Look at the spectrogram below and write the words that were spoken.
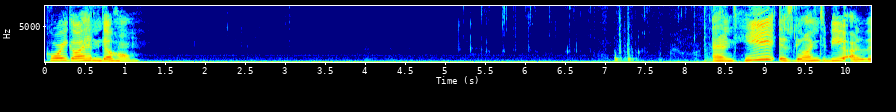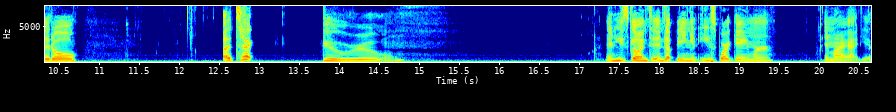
Corey, go ahead and go home. And he is going to be our little a tech guru. And he's going to end up being an esport gamer in my idea.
